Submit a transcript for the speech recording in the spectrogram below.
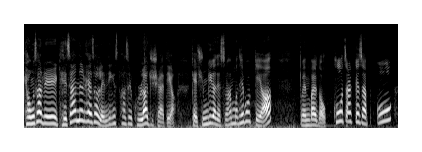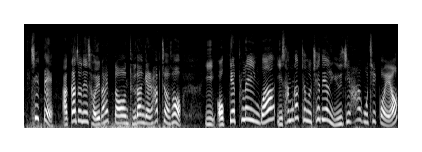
경사를 계산을 해서 랜딩 스팟을 골라주셔야 돼요. 이렇게 준비가 됐으면 한번 해볼게요. 왼발 넣고 짧게 잡고 칠 때 아까 전에 저희가 했던 두 단계를 합쳐서 이 어깨 플레인과 이 삼각형을 최대한 유지하고 칠 거예요.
